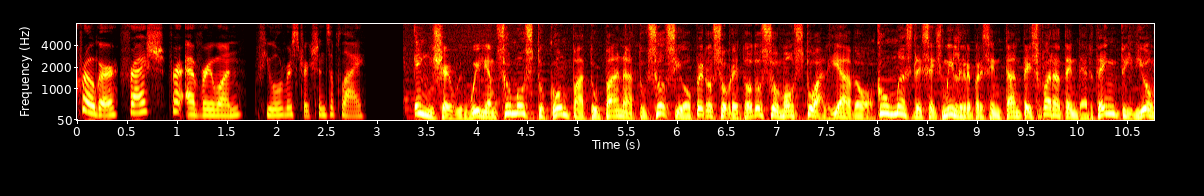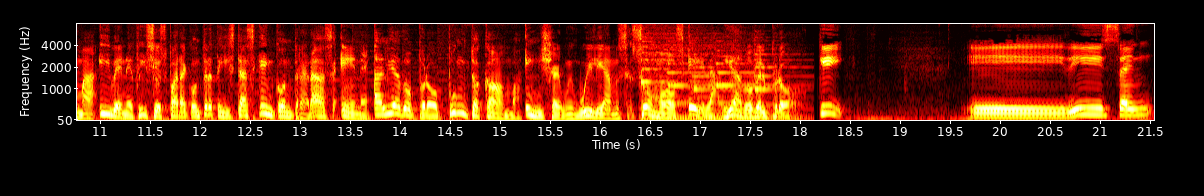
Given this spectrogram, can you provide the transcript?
Kroger, fresh for everyone. Fuel restrictions apply. En Sherwin Williams somos tu compa, tu pana, tu socio, pero sobre todo somos tu aliado, con más de 6.000 representantes para atenderte en tu idioma y beneficios para contratistas que encontrarás en aliadopro.com. En Sherwin Williams somos el aliado del PRO. Aquí. Y dicen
